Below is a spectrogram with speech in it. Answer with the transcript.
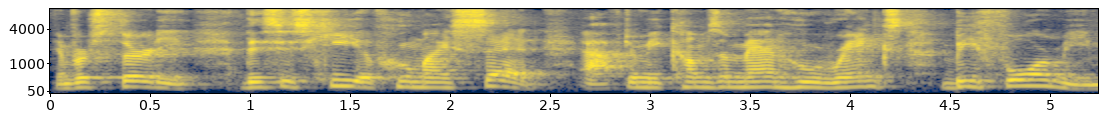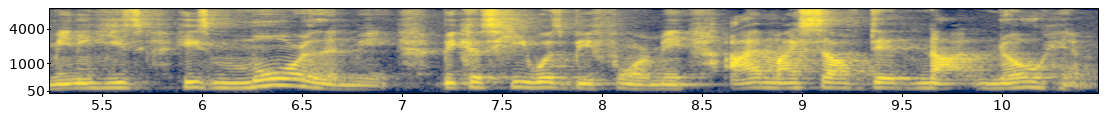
In verse 30, this is he of whom I said, After me comes a man who ranks before me, meaning he's, he's more than me, because he was before me. I myself did not know him.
